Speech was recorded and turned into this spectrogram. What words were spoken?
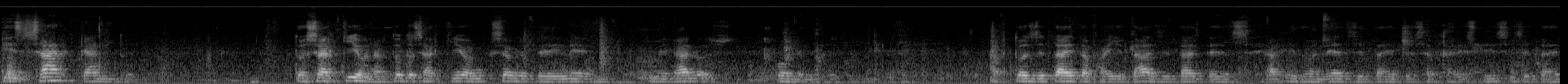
τη σάρκα του. Το σαρκίον, αυτό το σαρκίον ξέρετε είναι μεγάλος πόλεμος αυτό ζητάει τα φαγητά, ζητάει τις ειδονές, ζητάει τις ευχαριστήσεις, ζητάει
